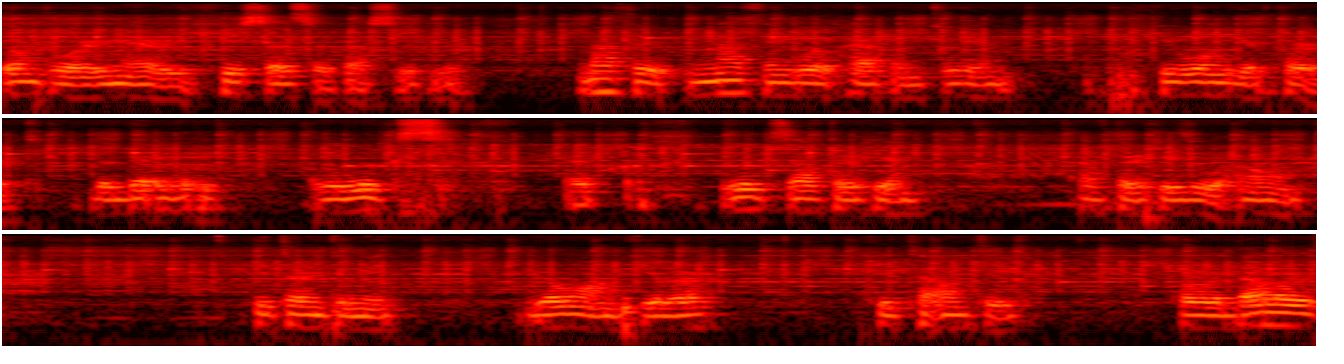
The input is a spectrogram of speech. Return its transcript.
Don't worry, Mary, he said sarcastically. Nothing, nothing will happen to him. He won't get hurt. The devil looks looks after him, after his own. He turned to me. Go on, killer. He taunted. For a dollar,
